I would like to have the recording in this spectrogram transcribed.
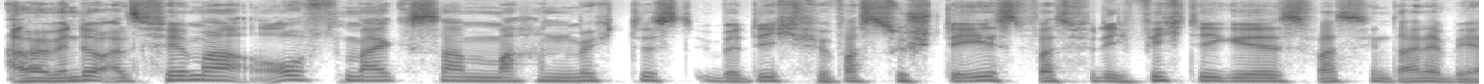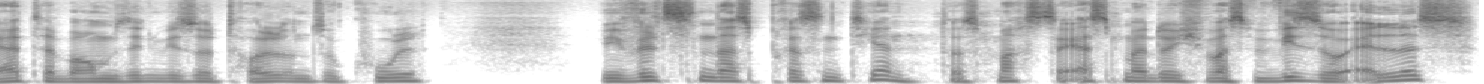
Aber wenn du als Firma aufmerksam machen möchtest über dich, für was du stehst, was für dich wichtig ist, was sind deine Werte, warum sind wir so toll und so cool, wie willst du denn das präsentieren? Das machst du erstmal durch was Visuelles.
